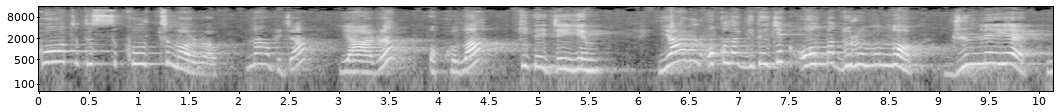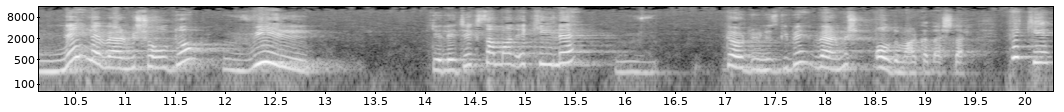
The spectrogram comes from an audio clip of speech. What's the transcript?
go to the school tomorrow. Ne yapacağım? Yarın okula gideceğim. Yarın okula gidecek olma durumunu cümleye neyle vermiş oldum? Will. Gelecek zaman ekiyle gördüğünüz gibi vermiş oldum arkadaşlar. Peki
